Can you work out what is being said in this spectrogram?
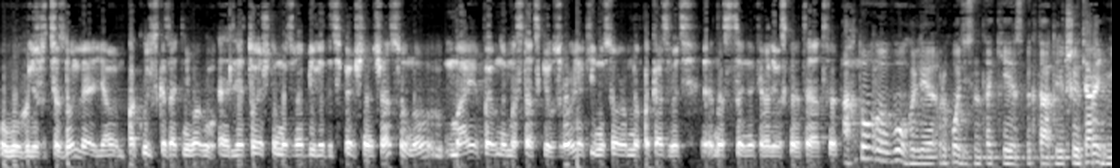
увогуле жыццяздольная я вам пакуль сказаць не магу для тое што мы зрабілі да цяперашняга часу ну мае пэўны мастацкі ўзровень які не сорамна паказваць на сцэне каралеўскага тэатра А хто увогуле прыходзіць на такія спектаклі чы сярэдні вельмі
